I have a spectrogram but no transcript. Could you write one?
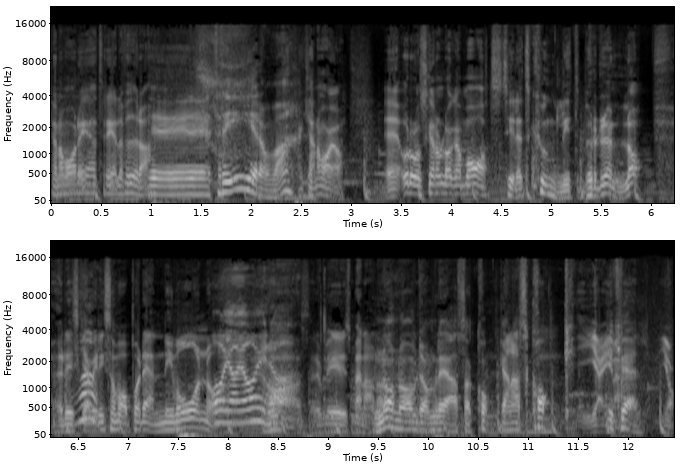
Kan de vara det? Tre eller fyra? Eh, tre är de va? Kan det vara ja. Eh, Och då ska de laga mat till ett kungligt bröllop. Det ska vi liksom vara på den nivån då. Oj, oj, oj då. Ja, så det blir ju spännande. Någon av dem blir alltså kockarnas kock Jajamän. ikväll. Ja.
